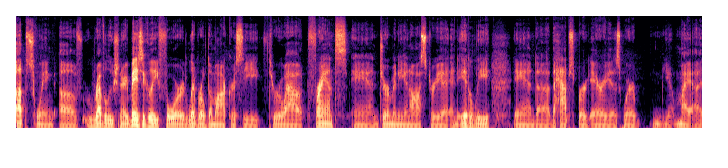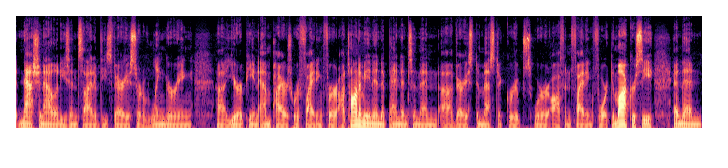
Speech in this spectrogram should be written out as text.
upswing of revolutionary, basically for liberal democracy throughout France and Germany and Austria and Italy and uh, the Habsburg areas, where you know my uh, nationalities inside of these various sort of lingering uh, European empires were fighting for autonomy and independence, and then uh, various domestic groups were often fighting for democracy, and then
